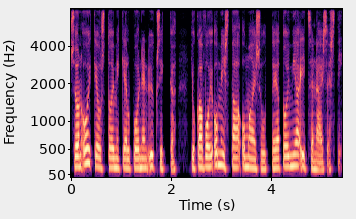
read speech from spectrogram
Se on oikeustoimikelpoinen yksikkö, joka voi omistaa omaisuutta ja toimia itsenäisesti.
